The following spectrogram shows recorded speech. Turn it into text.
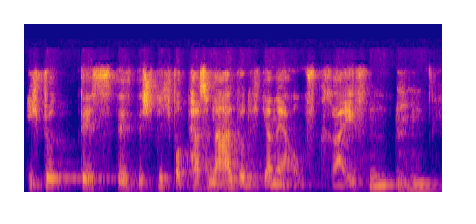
Ich würde das, das, das, Stichwort Personal würde ich gerne aufgreifen.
